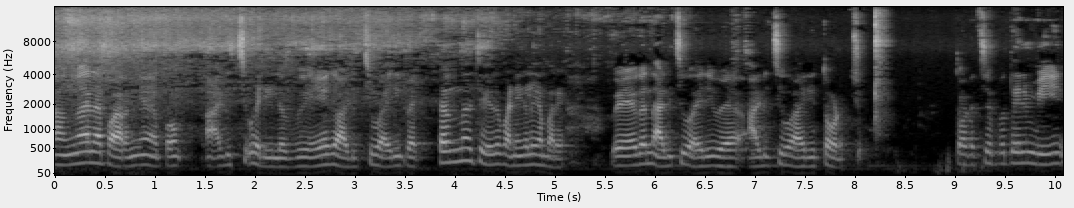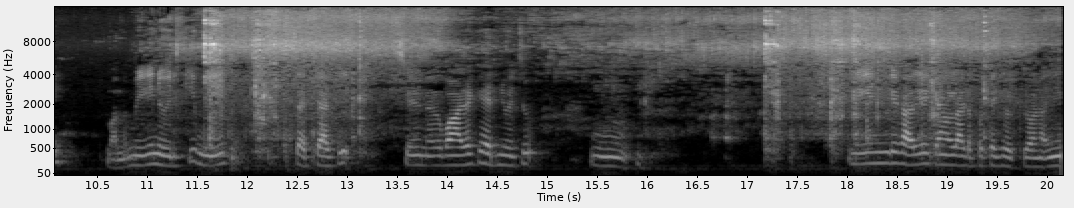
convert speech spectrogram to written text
അങ്ങനെ പറഞ്ഞ് അപ്പം അടിച്ചു വരില്ല വേഗം അടിച്ചു വാരി പെട്ടെന്ന് ചെയ്ത പണികൾ ഞാൻ പറയാം. വേഗം അടിച്ചു വാരി അടിച്ചു വാരി തുടച്ചു. തുടച്ചപ്പോഴത്തേനും മീൻ വന്നു. മീൻ ഒരുക്കി മീൻ സെറ്റാക്കി. പിന്നെ വാഴയ്ക്ക് അരിഞ്ഞു വെച്ചു. മീനിന്റെ കറി വയ്ക്കാനുള്ള അടുപ്പത്തേക്ക് വെക്കുവാണ്. ഇനി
